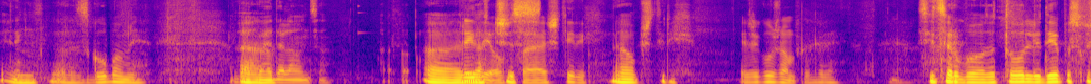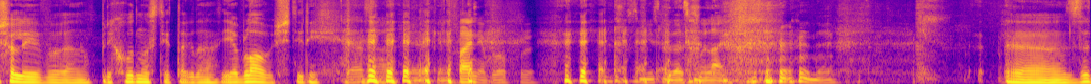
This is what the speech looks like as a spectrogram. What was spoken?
in z gobami. Kako je Eh, delavnica? Uh, Pridi ja, ob čez, eh, štirih, ja, ob štirih. je že gužam. pribili. Sicer bodo to ljudje poslušali v prihodnosti, tako da je bilo v štirih. Ja, Okay, okay. Fajn je bilo. Mislim, da smo live. Ne. Uh,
